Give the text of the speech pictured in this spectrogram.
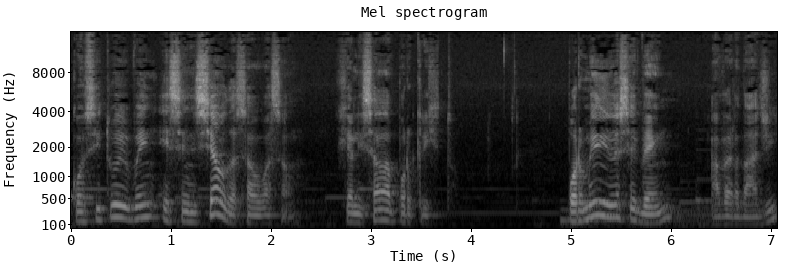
constitui o bem essencial da salvação, realizada por Cristo. Por meio desse bem, a verdade,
